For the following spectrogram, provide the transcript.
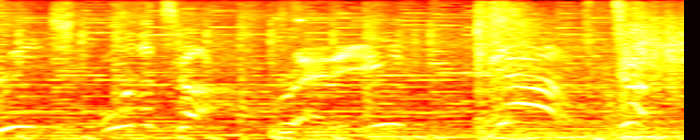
Reach for the top. Ready? Go! Take!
